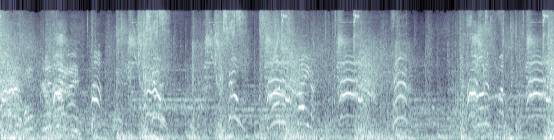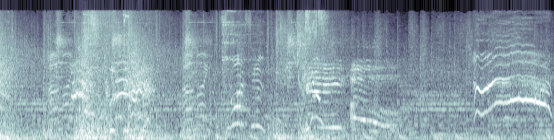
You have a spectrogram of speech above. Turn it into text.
I hope you're ready! The end. KO! Ah!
